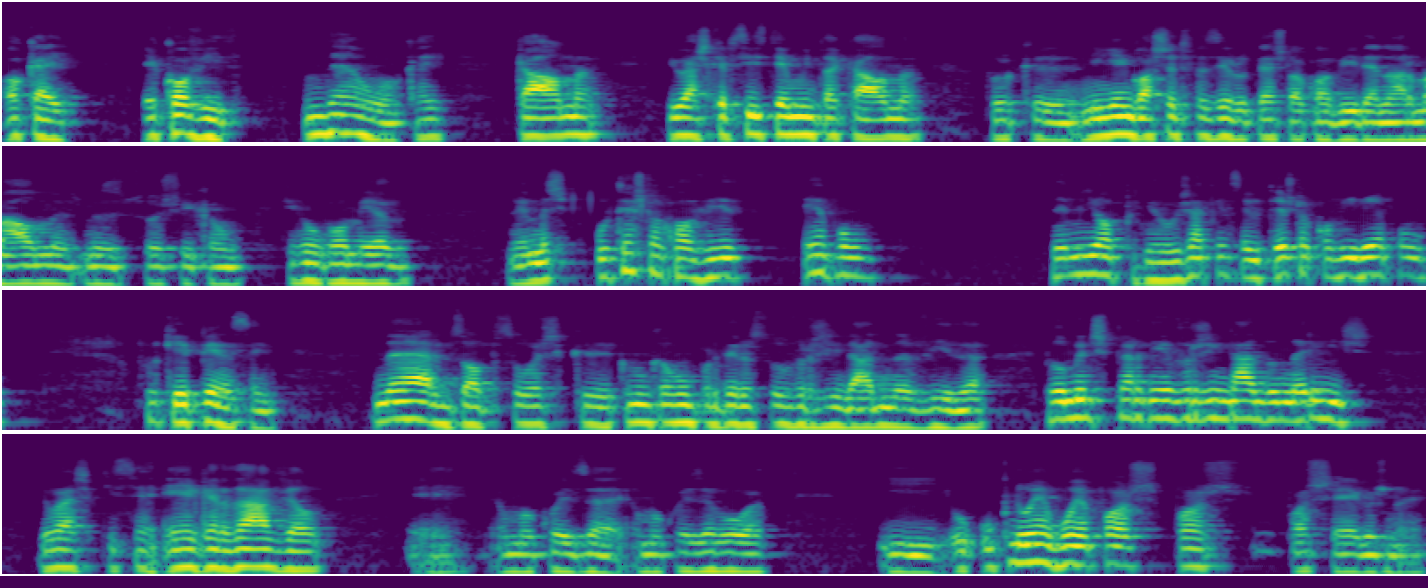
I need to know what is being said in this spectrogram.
ok, é Covid. Não, ok? Calma, eu acho que é preciso ter muita calma, porque ninguém gosta de fazer o teste ao Covid, é normal, mas, mas as pessoas ficam, ficam com medo. É? Mas o teste ao Covid é bom. Na minha opinião, eu já pensei, o teste ao Covid é bom. Porque pensem, nerds ou pessoas que, que nunca vão perder a sua virgindade na vida, pelo menos perdem a virgindade do nariz. Eu acho que isso é, é agradável, é, é, uma coisa, é uma coisa boa. E o, o que não é bom é para, os, para os cegos, não é?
